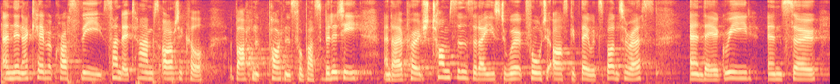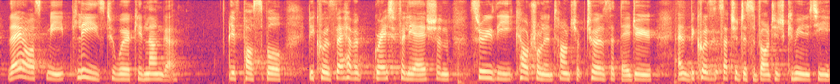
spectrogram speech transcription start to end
And then I came across the Sunday Times article about Partners for Possibility, and I approached Thompson's that I used to work for to ask if they would sponsor us, and they agreed. And so they asked me, please, to work in Langa if possible, because they have a great affiliation through the cultural and township tours that they do, and because it's such a disadvantaged community,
